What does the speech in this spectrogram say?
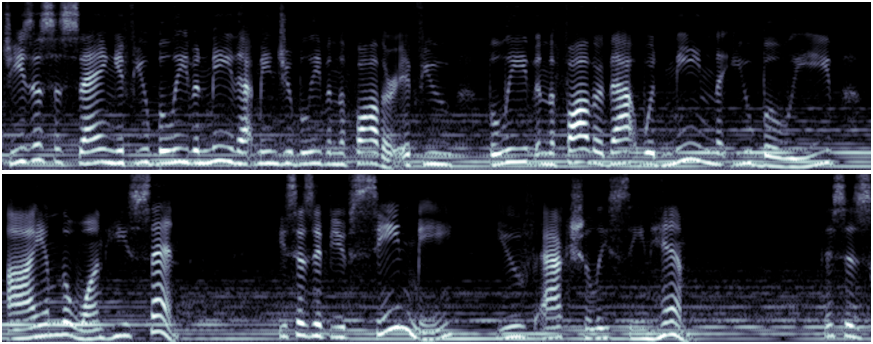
Jesus is saying, if you believe in me, that means you believe in the Father. If you believe in the Father, that would mean that you believe I am the one he sent. He says, if you've seen me, you've actually seen him. This is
